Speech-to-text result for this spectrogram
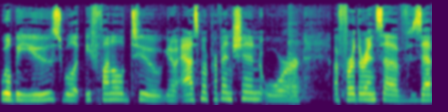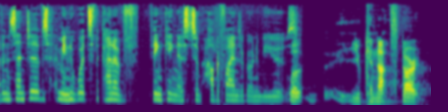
will be used? Will it be funneled to you know, asthma prevention or a furtherance of ZEV incentives? I mean, what's the kind of thinking as to how the fines are going to be used? Well, you cannot start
